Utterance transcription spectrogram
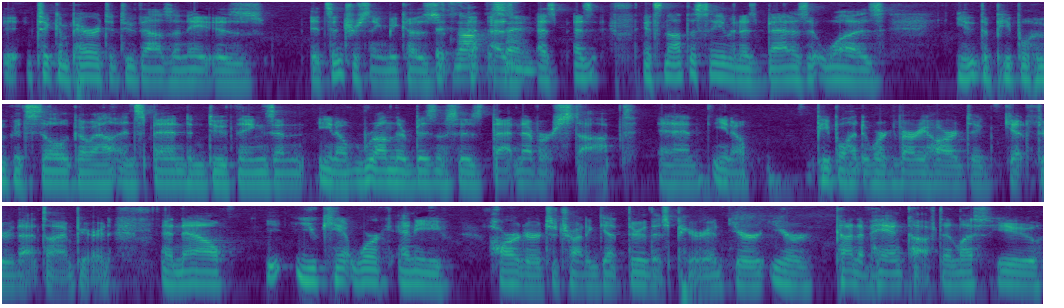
it, to compare it to 2008 is it's interesting because it's not the as, same. As, as it's not the same, and as bad as it was, you, the people who could still go out and spend and do things and you know run their businesses that never stopped, and you know people had to work very hard to get through that time period. And now you can't work any harder to try to get through this period. You're you're kind of handcuffed unless you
